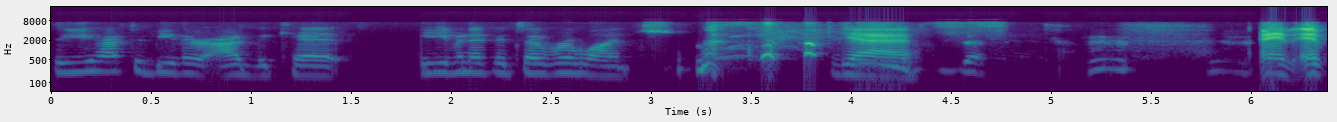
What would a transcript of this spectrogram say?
so you have to be their advocate even if it's over lunch. yes. and if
